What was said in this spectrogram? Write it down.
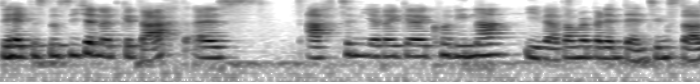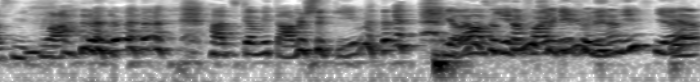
du hättest das sicher nicht gedacht, als 18-jährige Corinna, ich werde einmal bei den Dancing Stars mitmachen. Hat es, glaube ich, damals schon gegeben. Ja, ja auf jeden Fall, definitiv. Ja. ja.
